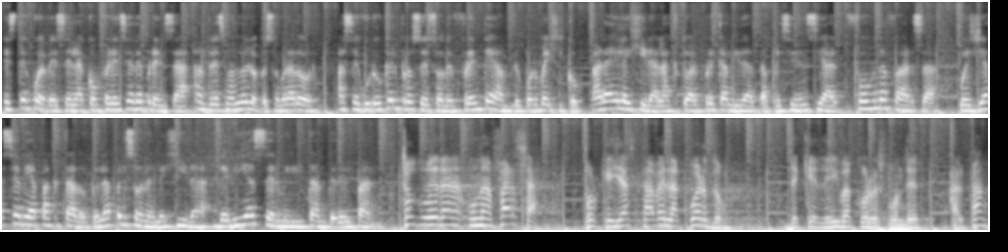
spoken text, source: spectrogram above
Este jueves, en la conferencia de prensa, Andrés Manuel López Obrador aseguró que el proceso de Frente Amplio por México para elegir a la actual precandidata presidencial fue una farsa, pues ya se había pactado que la persona elegida debía ser militante del PAN. Todo era una farsa, porque ya estaba el acuerdo de que le iba a corresponder al PAN.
